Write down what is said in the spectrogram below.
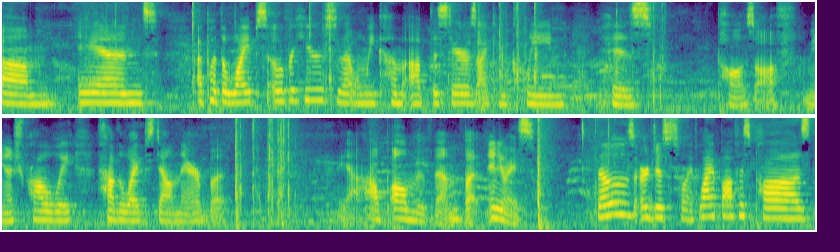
Um, and I put the wipes over here so that when we come up the stairs, I can clean his paws off. I mean, I should probably have the wipes down there, but yeah, I'll, I'll move them. But anyways, those are just to like wipe off his paws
